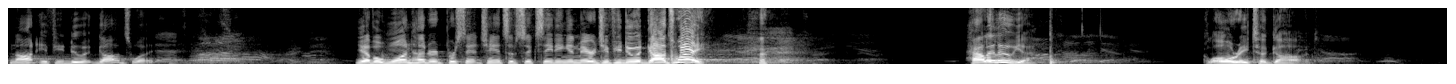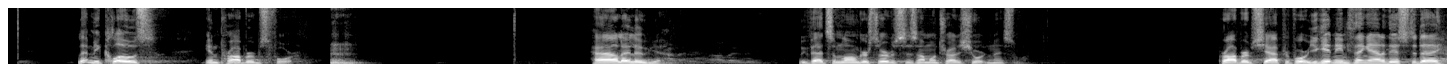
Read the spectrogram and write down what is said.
Not if you do it God's way. You have a 100% chance of succeeding in marriage if you do it God's way. Hallelujah. Glory to God. Let me close in Proverbs 4. Hallelujah. We've had some longer services. I'm going to try to shorten this one. Proverbs chapter 4. You getting anything out of this today?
